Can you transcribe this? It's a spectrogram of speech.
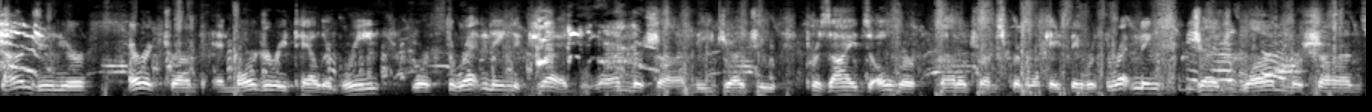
Don Jr., Eric Trump, and Marjorie Taylor Greene were threatening Judge Juan Merchan, the judge who presides over Donald Trump's criminal case. They were threatening Judge Juan. Merchan's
